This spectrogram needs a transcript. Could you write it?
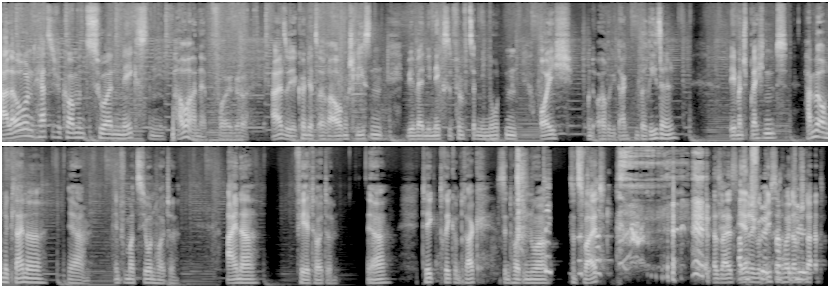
Hallo und herzlich willkommen zur nächsten Powernap-Folge. Also, ihr könnt jetzt eure Augen schließen. Wir werden die nächsten 15 Minuten euch und eure Gedanken berieseln. Dementsprechend haben wir auch eine kleine ja, Information heute. Einer fehlt heute. Ja, Tick, Trick und Track sind heute nur Tick, zu zweit. das heißt, Erik und ich sind heute am Start.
